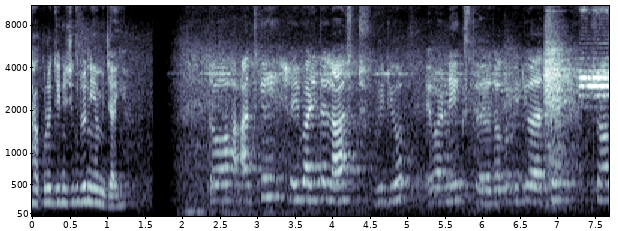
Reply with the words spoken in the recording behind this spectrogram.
ঠাকুরের জিনিসগুলো নিয়ে আমি যাই। তো আজকে এই বাড়িতে লাস্ট ভিডিও এবার নেক্সট যত ভিডিও আছে, সব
